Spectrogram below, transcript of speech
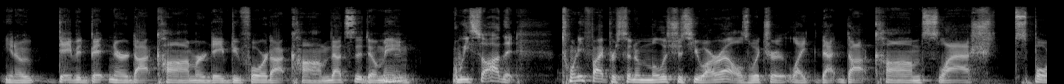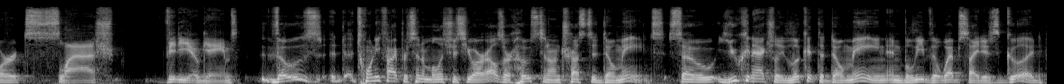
you know, davidbittner.com or davedufour.com. That's the domain. Mm-hmm. We saw that 25% of malicious URLs, which are like that .com slash sports slash video games. Those 25% of malicious URLs are hosted on trusted domains. So you can actually look at the domain and believe the website is good,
